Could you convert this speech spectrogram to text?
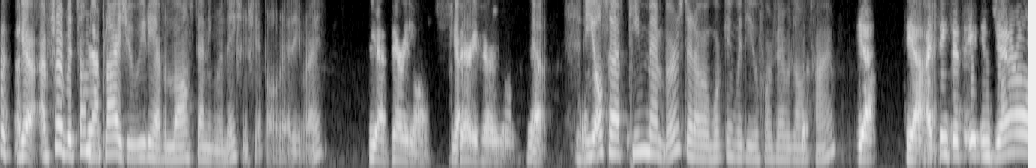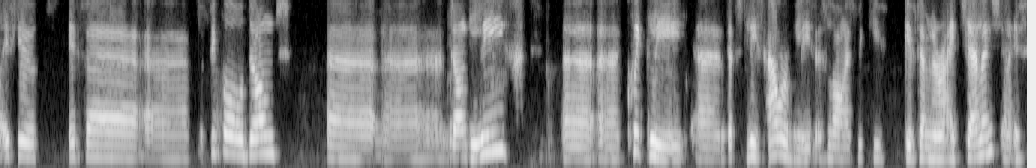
yeah, I'm sure, but some yeah. suppliers you really have a long-standing relationship already, right? Yeah, very long. Yeah. Very very long. Yeah. yeah. And you also have team members that are working with you for a very long time. Yeah, yeah. Okay. I think that in general, if you if uh, uh, people don't uh, don't leave quickly, that's at least our belief. As long as we keep give them the right challenge, and if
